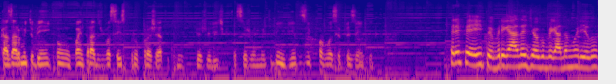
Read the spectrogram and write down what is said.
casaram muito bem com, com a entrada de vocês para o projeto aqui Jurídica. Então sejam muito bem-vindos e, por favor, se apresentem. Perfeito, obrigada Diogo, obrigada Murilo.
